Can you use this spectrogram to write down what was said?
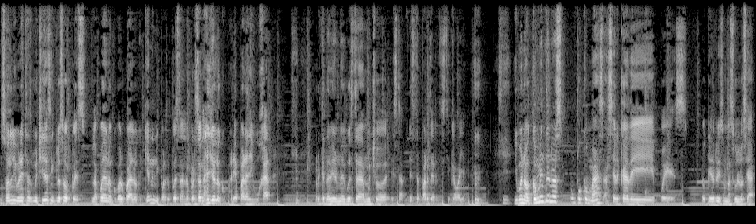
son libretas muy chidas. Incluso pues la pueden ocupar para lo que quieran y por supuesto en lo personal yo lo ocuparía para dibujar. Porque también me gusta mucho esta, esta parte artística, vaya. Sí. Y bueno, coméntanos un poco más acerca de, pues, lo que es Rizoma Azul. O sea,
